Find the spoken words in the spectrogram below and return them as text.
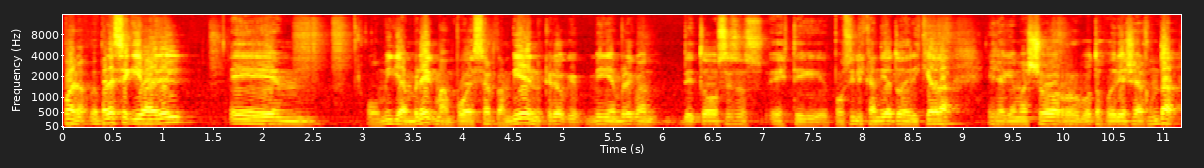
Bueno, me parece que iba a. Eh, o Miriam Breckman puede ser también. Creo que Miriam Breckman, de todos esos este, posibles candidatos de la izquierda, es la que mayor votos podría llegar a juntar.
